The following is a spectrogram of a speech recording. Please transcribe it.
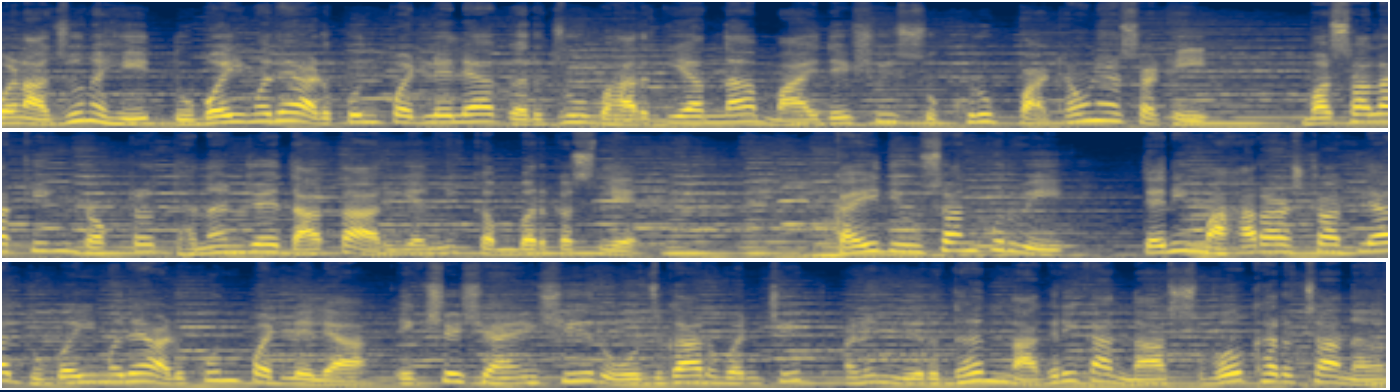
पण अजूनही दुबईमध्ये अडकून पडलेल्या गरजू भारतीयांना मायदेशी सुखरूप पाठवण्यासाठी मसाला किंग डॉक्टर धनंजय दातार यांनी कंबर कसली आहे. काही दिवसांपूर्वी त्यांनी महाराष्ट्रातल्या दुबईमध्ये अडकून पडलेल्या एकशे शहाऐंशी रोजगार वंचित आणि निर्धन नागरिकांना स्वखर्चानं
